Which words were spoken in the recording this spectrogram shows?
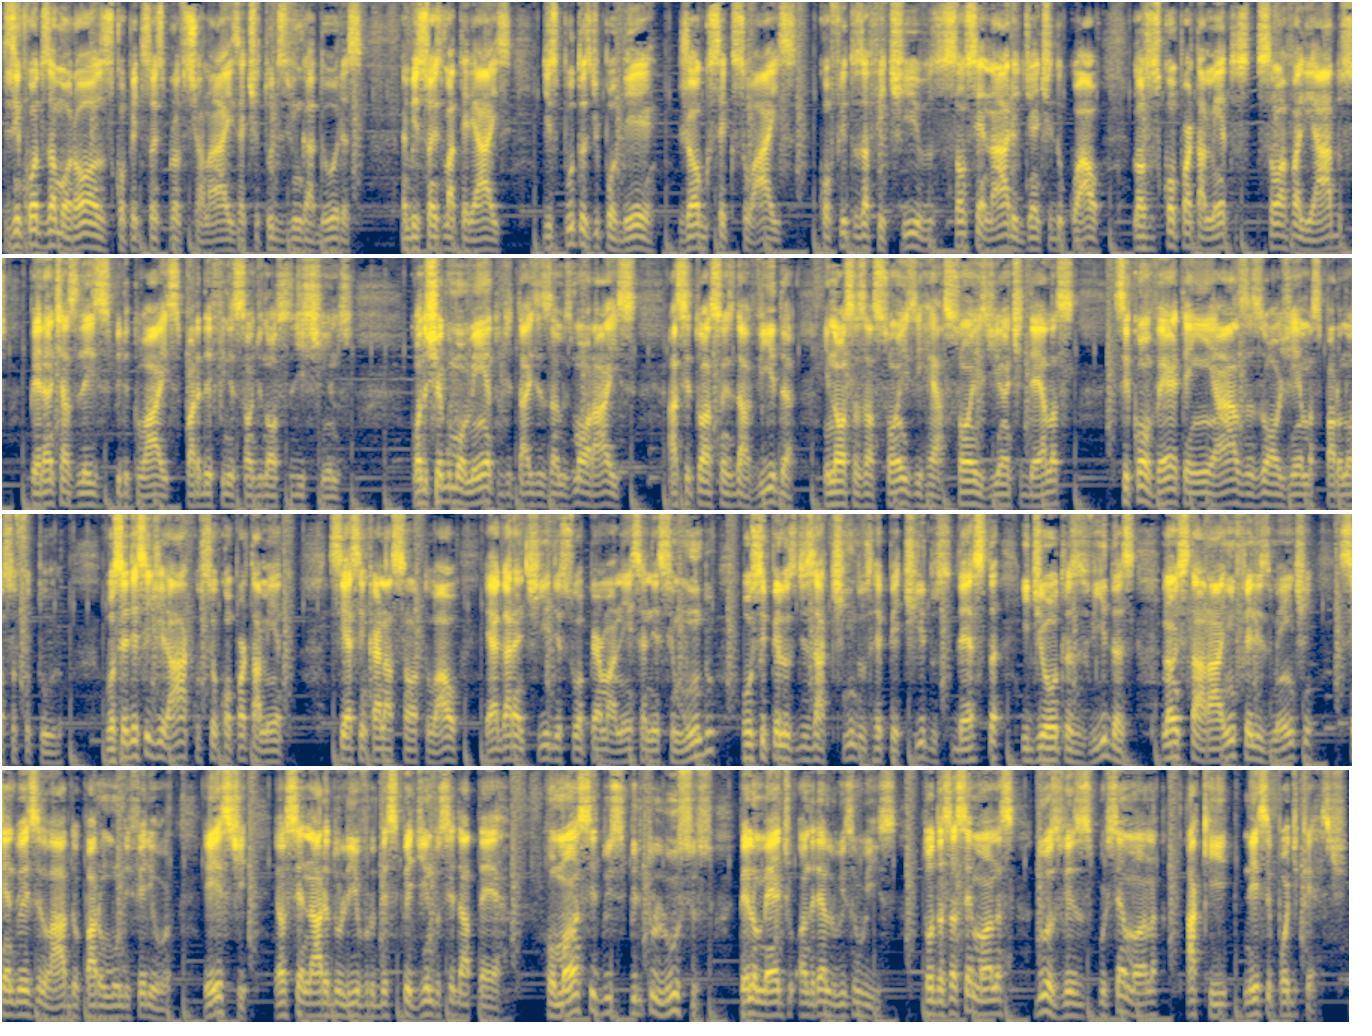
Desencontros amorosos, competições profissionais, atitudes vingadoras, ambições materiais, disputas de poder, jogos sexuais, conflitos afetivos são cenário diante do qual nossos comportamentos são avaliados perante as leis espirituais para definição de nossos destinos. Quando chega o momento de tais exames morais, as situações da vida e nossas ações e reações diante delas se convertem em asas ou algemas para o nosso futuro. Você decidirá com seu comportamento se essa encarnação atual é a garantia de sua permanência nesse mundo ou se pelos desatindos repetidos desta e de outras vidas não estará infelizmente sendo exilado para o mundo inferior. Este é o cenário do livro Despedindo-se da Terra, Romance do Espírito Lúcius, pelo médio André Luiz Ruiz. Todas as semanas, duas vezes por semana, aqui nesse podcast.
